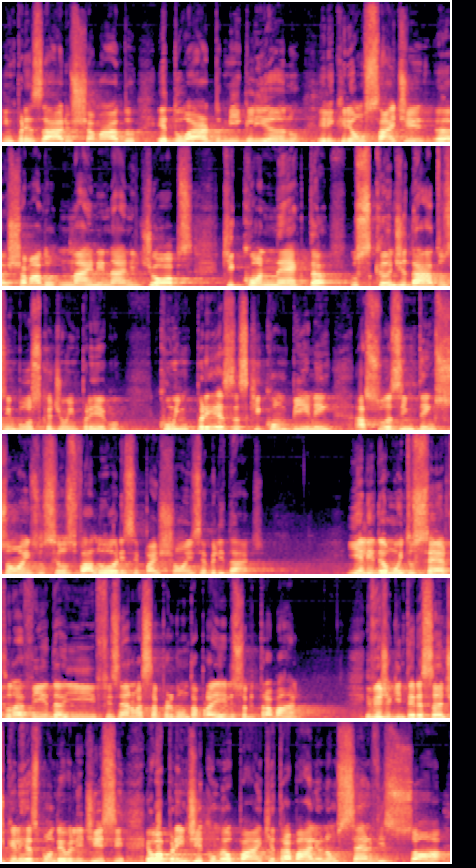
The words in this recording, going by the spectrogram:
empresário chamado Eduardo Migliano. Ele criou um site uh, chamado 99 Jobs, que conecta os candidatos em busca de um emprego com empresas que combinem as suas intenções, os seus valores e paixões e habilidades. E ele deu muito certo na vida e fizeram essa pergunta para ele sobre trabalho. E veja que interessante que ele respondeu: ele disse, Eu aprendi com meu pai que trabalho não serve só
